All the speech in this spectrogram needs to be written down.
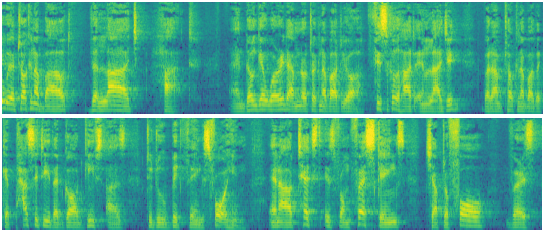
we are talking about the large heart. And don't get worried, I'm not talking about your physical heart enlarging, but I'm talking about the capacity that God gives us to do big things for Him. And our text is from 1 Kings chapter 4, verse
